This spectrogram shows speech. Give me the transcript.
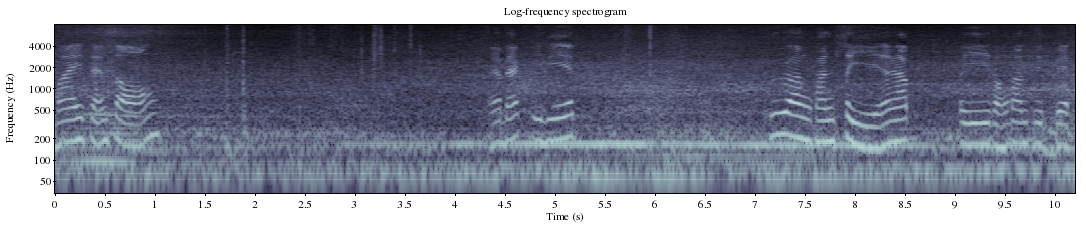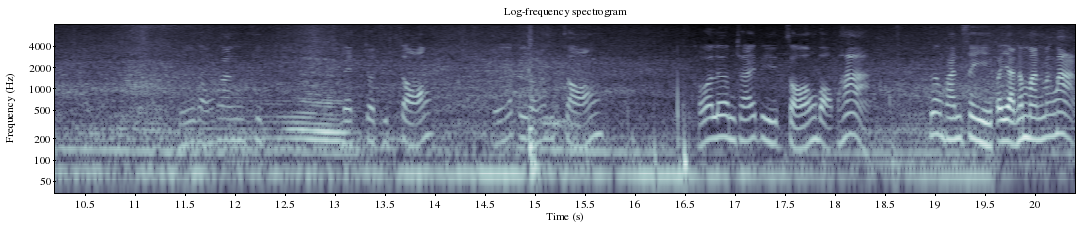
ไม่แสนสองแอร์แบ็ก EBS เครื่องพันสี่นะครับ ปี 2010เบ็ดปี 2010เบ็ดจด12ปีก็ปี 2012เขาก็เริ่มใช้ปี12บาะผ้า เครื่องพันสี่ประหยัดน้ำมันมาก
